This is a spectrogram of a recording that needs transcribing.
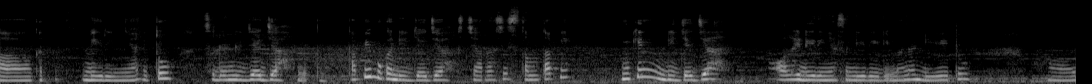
uh, dirinya itu sedang dijajah gitu. Tapi bukan dijajah secara sistem tapi mungkin dijajah oleh dirinya sendiri di mana dia itu uh,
